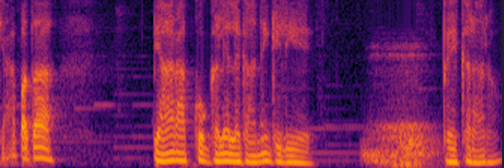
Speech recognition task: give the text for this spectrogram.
क्या पता प्यार आपको गले लगाने के लिए बेकरार हो।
